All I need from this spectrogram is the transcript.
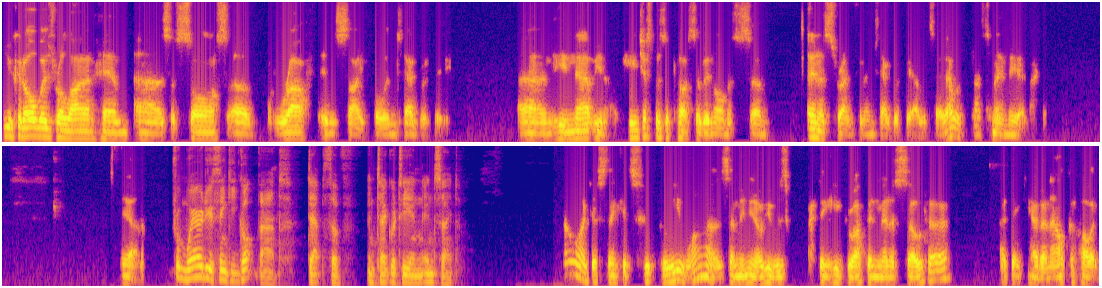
you could always rely on him as a source of rough, insightful integrity. And he never, you know, he just was a person of enormous um, inner strength and integrity. I would say that was that's mainly it. Yeah. From where do you think he got that depth of integrity and insight? No, I just think it's who, who he was. I mean, you know, he was. I think he grew up in Minnesota. I think he had an alcoholic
